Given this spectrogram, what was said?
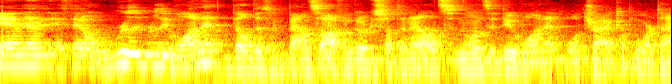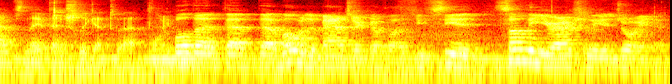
And then if they don't really, really want it, they'll just bounce off and go do something else. And the ones that do want it will try a couple more times, and they eventually get to that point. Well, that, that that moment of magic of like you see it suddenly you're actually enjoying it,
